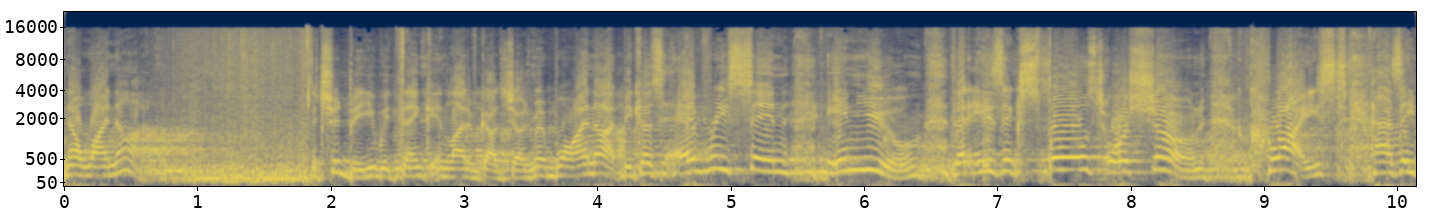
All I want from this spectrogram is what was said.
Now, why not? It should be, you would think, in light of God's judgment. Why not? Because every sin in you that is exposed or shown, Christ has a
